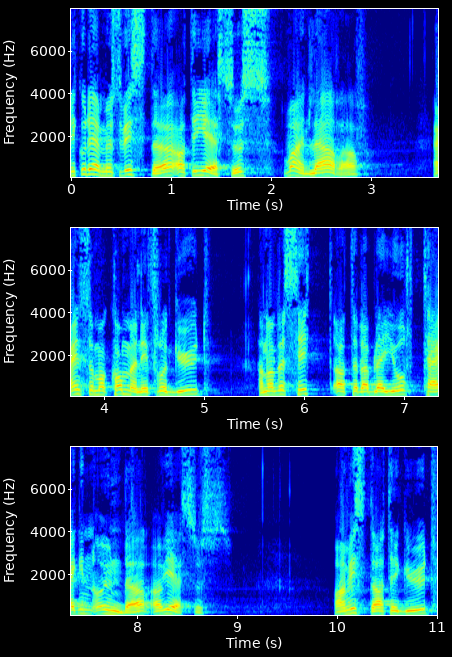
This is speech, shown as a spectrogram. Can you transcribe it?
Nikodemus visste at Jesus var en lærer, en som var kommet ifra Gud. Han hadde sett at det ble gjort tegn og under av Jesus. Og Han visste at det er Gud,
